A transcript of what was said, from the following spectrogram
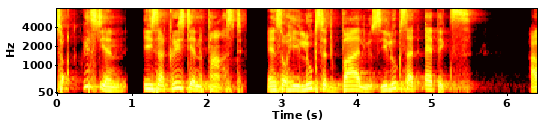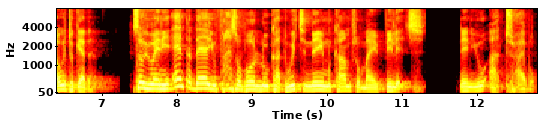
So a Christian is a Christian first. And so he looks at values. He looks at ethics. Are we together? So when you enter there, you first of all look at which name comes from my village. Then you are tribal.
